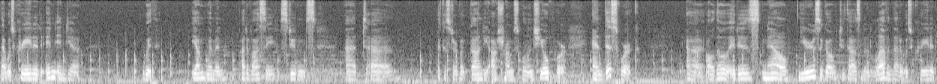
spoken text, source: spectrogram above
that was created in India with young women, Adivasi students at uh, the Kasturba Gandhi Ashram School in Shiopur. And this work, uh, although it is now years ago, 2011, that it was created,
